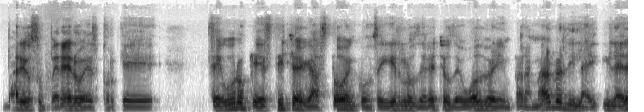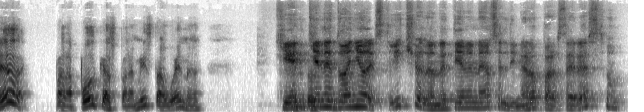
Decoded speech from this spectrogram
varios superhéroes, porque seguro que Stitcher gastó en conseguir los derechos de Wolverine para Marvel y la, y la idea para podcast para mí está buena. ¿Quién, Entonces- ¿Quién es dueño de Stitcher? ¿De dónde tienen ellos el dinero para hacer esto?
